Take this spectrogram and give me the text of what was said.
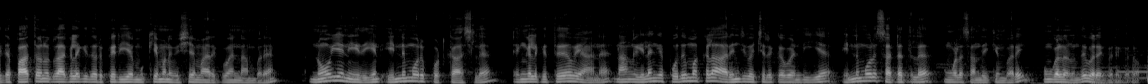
இதை பார்த்தவனுக்கு பார்த்தவர்களுக்கு இது ஒரு பெரிய முக்கியமான விஷயமா இருக்குவேன் நம்புகிறேன் நோய நீதியின் இன்னுமொரு பொட்காஸ்டில் எங்களுக்கு தேவையான, நாங்கள் இலங்கை பொதுமக்களாக அறிஞ்சு வச்சிருக்க வேண்டிய இன்னுமொரு சட்டத்தில் உங்களை சந்திக்கும் வரை உங்களை வந்து விடைபெறுகிறோம்.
